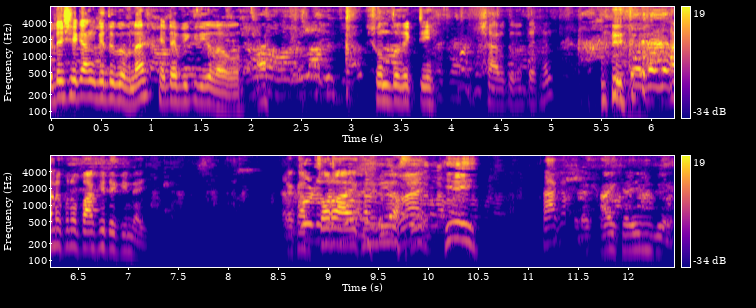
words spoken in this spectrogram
এটা সে কাঙ্ক্ষিত করব না এটা বিক্রি করা হব। সুন্দর একটি সার করে দেখেন। এখানে কোনো পাখি টাকি নাই। চড়া এখানে নিয়ে আসছে। কি? খাই খাই এনজয়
